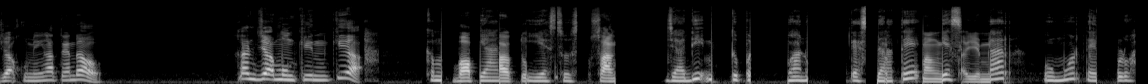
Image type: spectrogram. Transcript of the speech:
jak ku mingat endau kan jak mungkin kia Kem- bapak tuh Yesus. sang Jadi tes date mang dia sekitar umur 30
